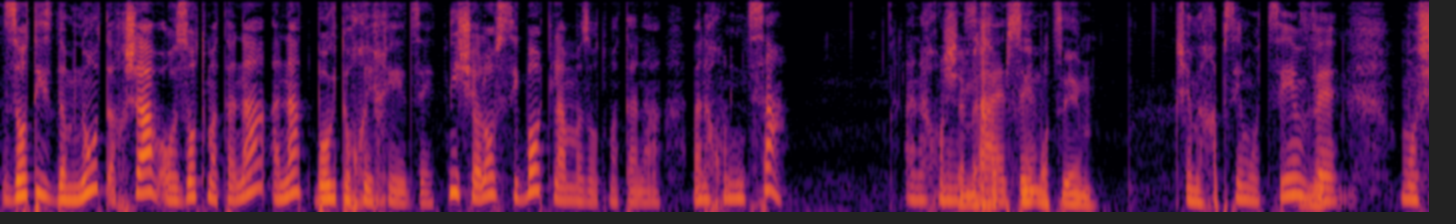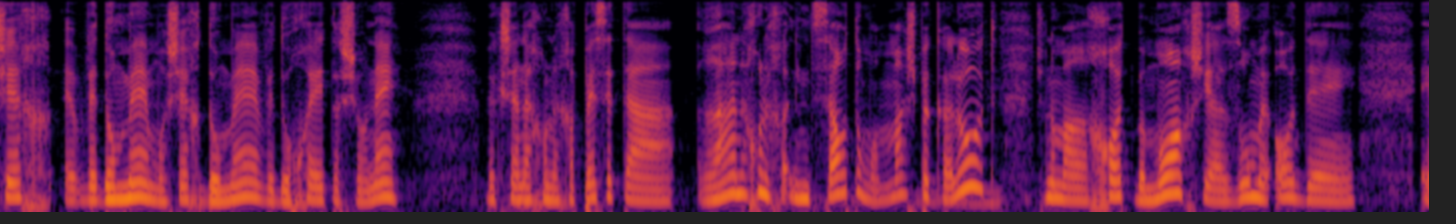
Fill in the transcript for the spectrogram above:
זאת הזדמנות עכשיו, או זאת מתנה, ענת, בואי תוכיחי את זה. תני שלוש סיבות למה זאת מתנה, ואנחנו נמצא. אנחנו נמצא את זה. כשמחפשים, מוצאים. כשמחפשים, מוצאים, זה... ומושך, ודומה, מושך דומה, ודוחה את השונה. וכשאנחנו נחפש את הרע, אנחנו נח... נמצא אותו ממש בקלות. יש לנו מערכות במוח שיעזרו מאוד אה, אה,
